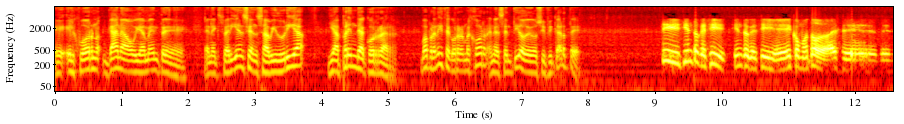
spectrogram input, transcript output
eh, el jugador gana obviamente en experiencia, en sabiduría y aprende a correr. ¿Vos aprendiste a correr mejor en el sentido de dosificarte? Sí, siento que sí, siento que sí. Es como todo, a veces de,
